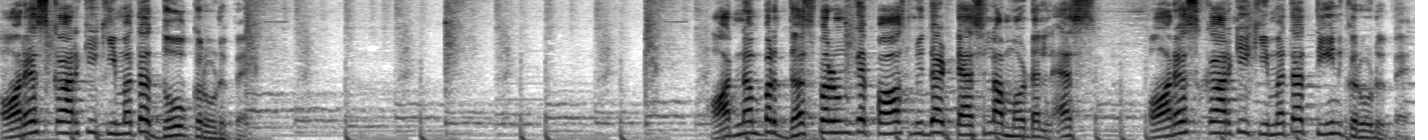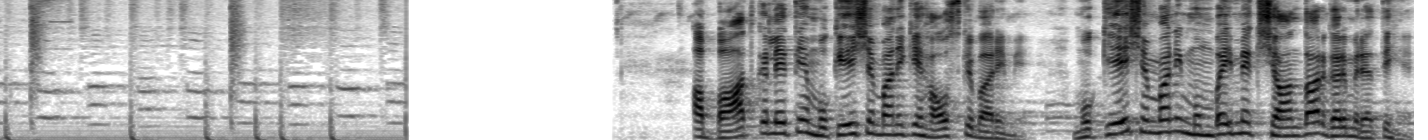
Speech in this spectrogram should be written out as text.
और इस कार की कीमत है दो करोड़ रुपए। और नंबर दस पर उनके पास मौजूद है टेस्ला मॉडल एस और इस कार की कीमत है तीन करोड़ रुपए। अब बात कर लेते हैं मुकेश अंबानी के हाउस के बारे में। मुकेश अंबानी मुंबई में एक शानदार घर में रहते हैं,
